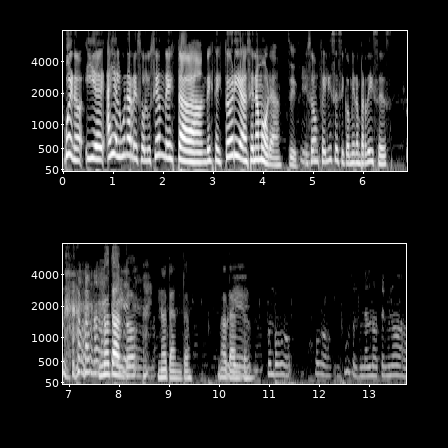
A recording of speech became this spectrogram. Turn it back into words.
Bueno, ¿y eh, hay alguna resolución de esta, de esta historia? ¿Se enamora? Sí. ¿Y son felices y comieron perdices? No tanto. No tanto, no porque tanto. Fue un poco, un poco confuso el final, no terminó,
